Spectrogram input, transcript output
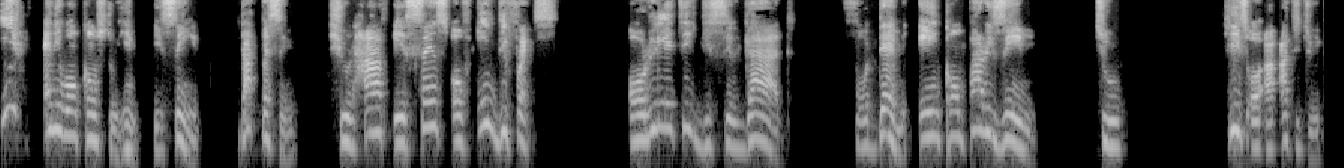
If anyone comes to him, he's saying that person should have a sense of indifference or relative disregard for them in comparison to his or her attitude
